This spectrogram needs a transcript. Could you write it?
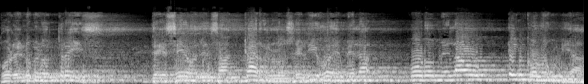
Con el número 3, Deseo de San Carlos, el hijo de Mela, Moro Melao en Colombia.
